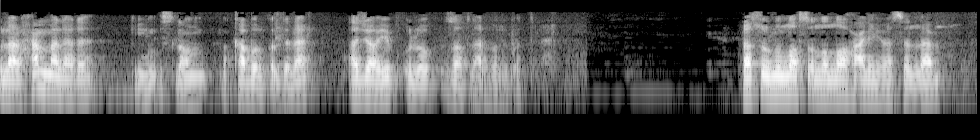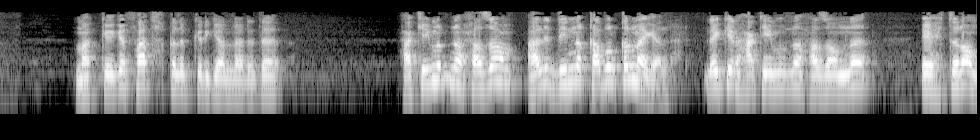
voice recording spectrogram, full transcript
ular hammalari keyin islomni qabul qildilar. Ajoyib ulug' zotlar bo'lib o'tdilar. Rasululloh sollallohu alayhi vasallam makkaga fath qilib kirganlarida hakim ibn hazom hali dinni qabul qilmaganlar. Lekin hakim ibn hazomni ehtirom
